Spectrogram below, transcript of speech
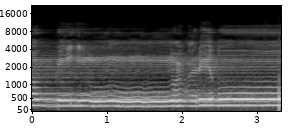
ربهم معرضون.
